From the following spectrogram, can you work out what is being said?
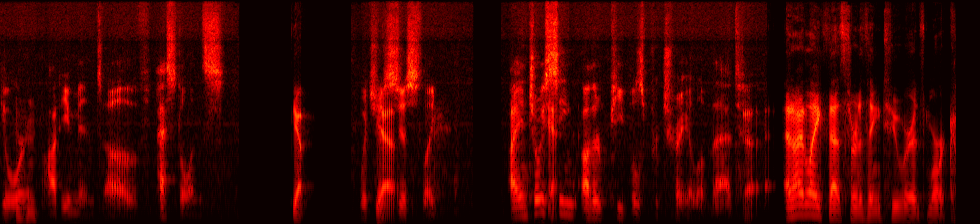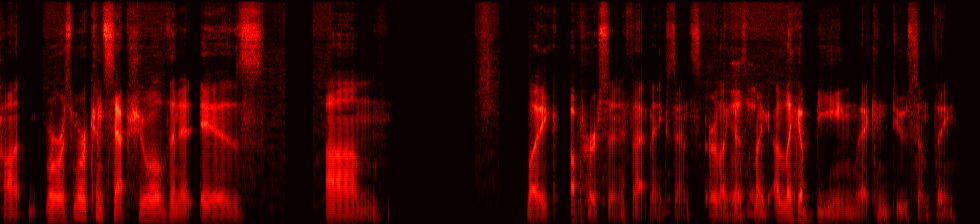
your Mhm. embodiment of pestilence. Yep. Which Yeah. is just like I enjoy Yeah. seeing other people's portrayal of that. Yeah. And I like that sort of thing too, where it's more con, where it's more conceptual than it is, um, like a person, if that makes sense, or like Mhm. a like a, like a being that can do something.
